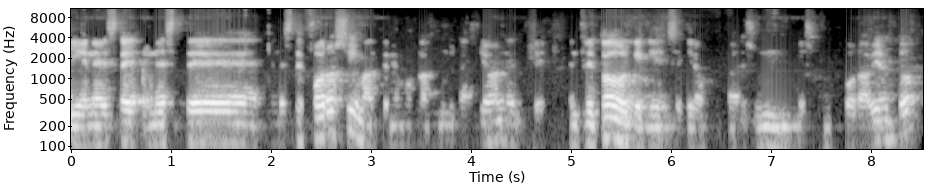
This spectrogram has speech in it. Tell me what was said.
Y en este, en, este, en este foro sí mantenemos la comunicación entre, entre todo el que se quiera Es un, es un foro abierto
